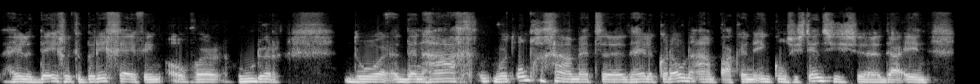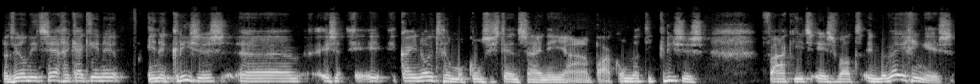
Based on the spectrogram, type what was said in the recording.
hele degelijke berichtgeving over hoe er door Den Haag wordt omgegaan met de hele corona-aanpak en de inconsistenties daarin. Dat wil niet zeggen, kijk, in een, in een crisis is, kan je nooit helemaal consistent zijn in je aanpak, omdat die crisis vaak iets is wat in beweging is.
